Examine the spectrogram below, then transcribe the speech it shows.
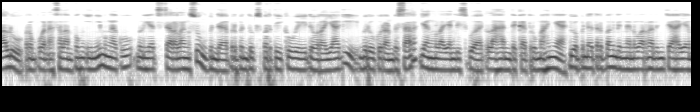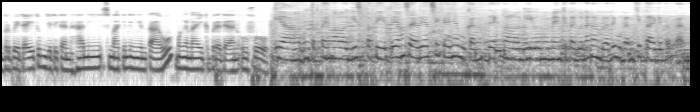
lalu. Perempuan asal Lampung ini mengaku melihat secara langsung benda berbentuk seperti kue dorayaki berukuran besar yang melayang di sebuah lahan dekat rumahnya. Dua benda terbang dengan warna dan cahaya yang berbeda itu menjadikan Hani semakin ingin tahu mengenai keberadaan UFO. Yang untuk teknologi seperti itu yang saya lihat sih kayaknya bukan teknologi umum yang kita gunakan berarti bukan kita gitu kan.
